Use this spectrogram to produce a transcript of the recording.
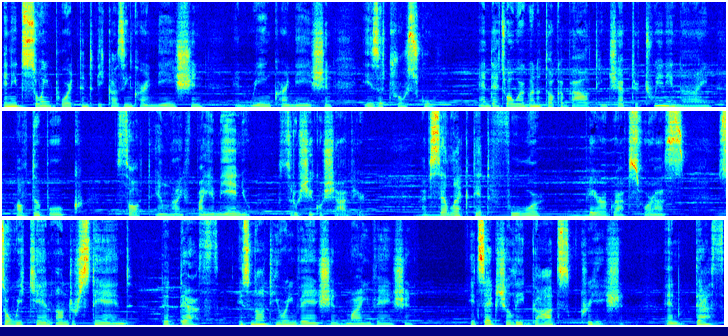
And it's so important because incarnation and reincarnation is a true school. And that's what we're going to talk about in chapter 29 of the book Thought and Life by Emmanuel through Chico Xavier. I've selected four paragraphs for us so we can understand that death is not your invention, my invention. It's actually God's creation. And death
